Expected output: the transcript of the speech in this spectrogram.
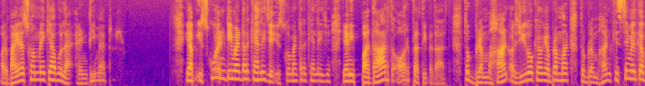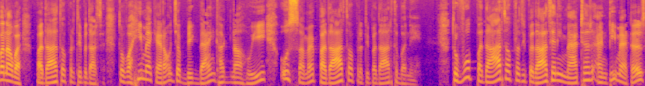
और माइनस को हमने क्या बोला? एंटी मैटर या आप इसको एंटी मैटर कह लीजिए, इसको मैटर कह लीजिए, यानी पदार्थ और प्रति पदार्थ तो ब्रह्मांड और ज़ीरो क्या हो गया ब्रह्मांड? तो ब्रह्मांड किससे मिलकर बना हुआ है? पदार्थ और प्रति पदार्थ से। तो वही मैं कह रहा हूँ, जब बिग बैंग घटना हुई, उस समय पदार्थ और प्रति पदार्थ बने। तो वो पदार्थ और प्रति पदार्थ यानी मैटर एंटी मैटर्स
